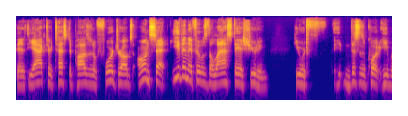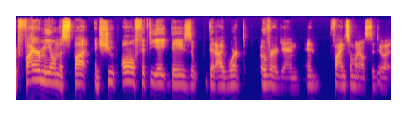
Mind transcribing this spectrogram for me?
that if the actor tested positive for drugs on set, even if it was the last day of shooting, he would. he- This is a quote. He would fire me on the spot and shoot all 58 days that I worked over again and find someone else to do it.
